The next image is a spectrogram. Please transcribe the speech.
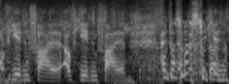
Auf jeden Fall, auf jeden Fall. Also und was machst du dann?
